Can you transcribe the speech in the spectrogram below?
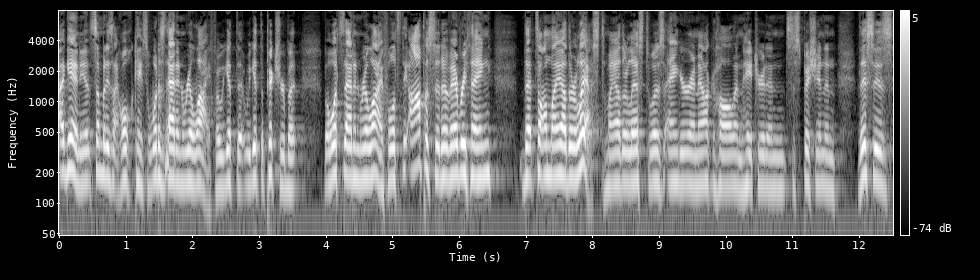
again, you know, somebody's like, oh, "Okay, so what is that in real life?" we get the we get the picture, but but what's that in real life? Well, it's the opposite of everything that's on my other list. My other list was anger and alcohol and hatred and suspicion, and this is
